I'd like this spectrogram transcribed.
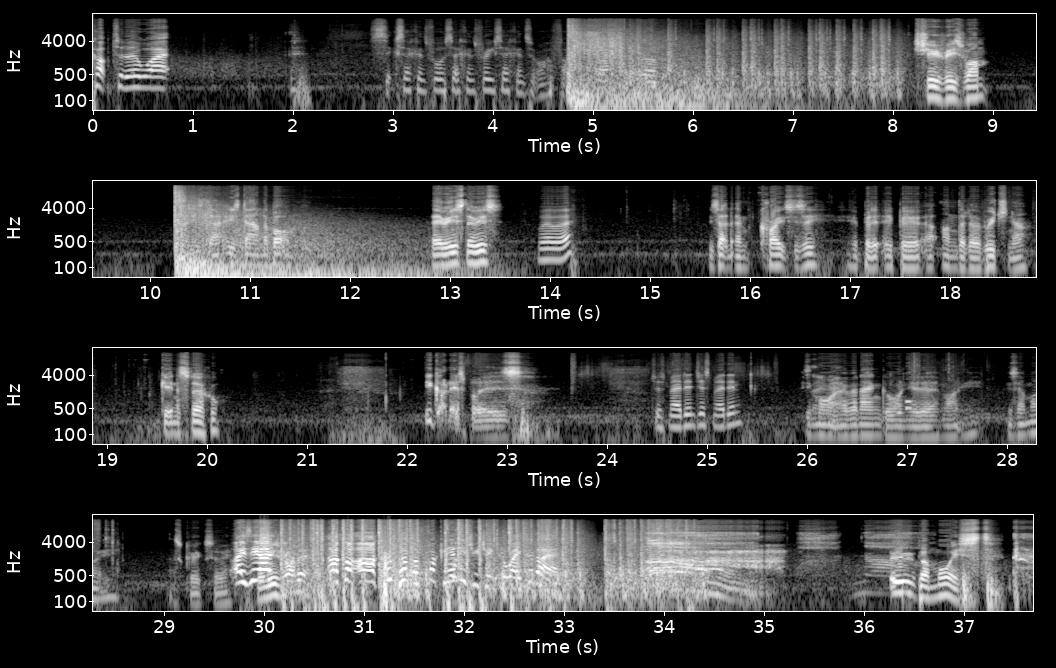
back up to the white. Six seconds, four seconds, three seconds. Oh fuck. Shuvi's one. And he's down, he's down the bottom. There he is, there he is. Where where? Is that them crates, is he? He'd be, he'd be uh, under the ridge now. Get in a circle. You got this, boys. Just med in, just med in. He Same might have an angle on you there, might Mikey. Is that Mikey? That's Greg, sorry. Oh, is he There out? he is right there. I got. Oh, I couldn't put my fucking energy drink away, could I? Ah! no. Uber moist.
